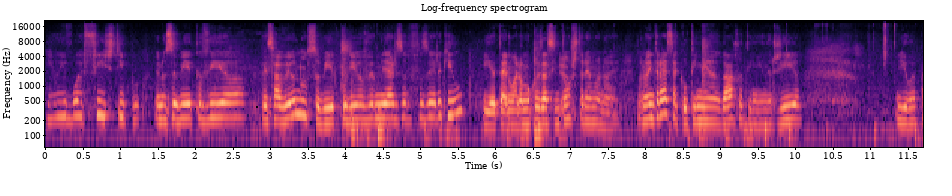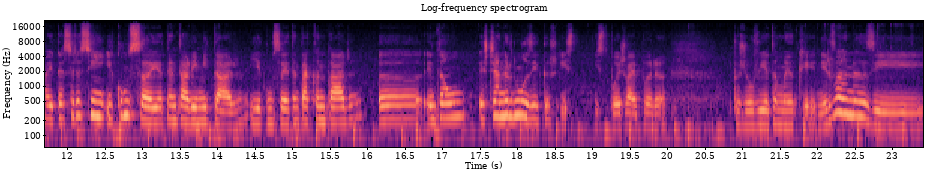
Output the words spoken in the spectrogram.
E eu, e bué fixe, tipo, eu não sabia que havia, pensava eu, não sabia que podia haver mulheres a fazer aquilo. E até não era uma coisa assim tão Yeah. extrema, não é? Mas não interessa, aquilo tinha garra, tinha energia. E eu, epá, eu quero ser assim. E comecei a tentar imitar e comecei a tentar cantar, ah, então, este género de músicas. Isso, isso depois vai para. Depois eu ouvia também o quê? Nirvanas e,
